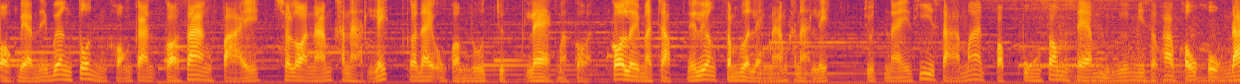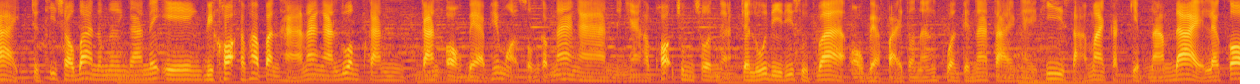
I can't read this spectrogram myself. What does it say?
ออกแบบในเบื้องต้นของการก่อสร้างฝายชะลอน้ำขนาดเล็ก ก็ได้องค์ความรู้จุดแรกมาก่อน ก็เลยมาจับในเรื่องสำรวจแหล่งน้ำขนาดเล็ก จุดไหนที่สามารถปรับปรุงซ่อมแซม หรือมีสภาพเขาโครงได้ จุดที่ชาวบ้านดำเนินการได้เอง วิเคราะห์สภาพปัญหาหน้างานร่วมกัน การออกแบบให้เหมาะสมกับหน้างานอย่างเงี้ยครับเพราะชุมชนเนี่ยจะรู้ดีที่สุดว่าออกแบบฝ่ายตอนนั้นควรเป็นหน้าตายไงที่สามารถกักเก็บน้ำได้ แล้วก็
